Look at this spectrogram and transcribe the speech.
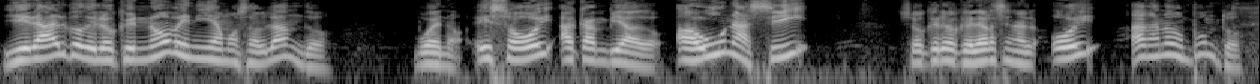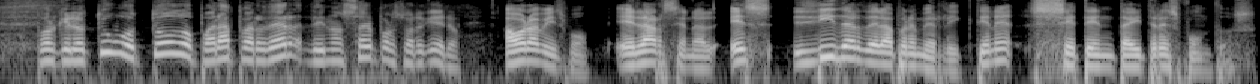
Y era algo de lo que no veníamos hablando. Bueno, eso hoy ha cambiado. Aún así, yo creo que el Arsenal hoy ha ganado un punto. Porque lo tuvo todo para perder de no ser por su arquero. Ahora mismo, el Arsenal es líder de la Premier League. Tiene 73 puntos.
